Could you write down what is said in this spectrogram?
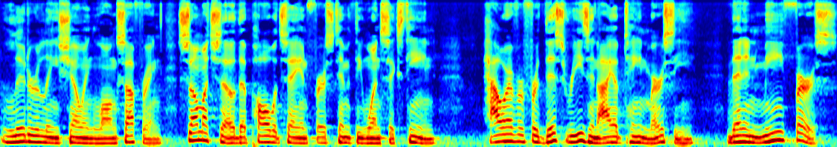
literally showing long suffering, so much so that Paul would say in 1 Timothy 1:16, However, for this reason I obtain mercy, that in me first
